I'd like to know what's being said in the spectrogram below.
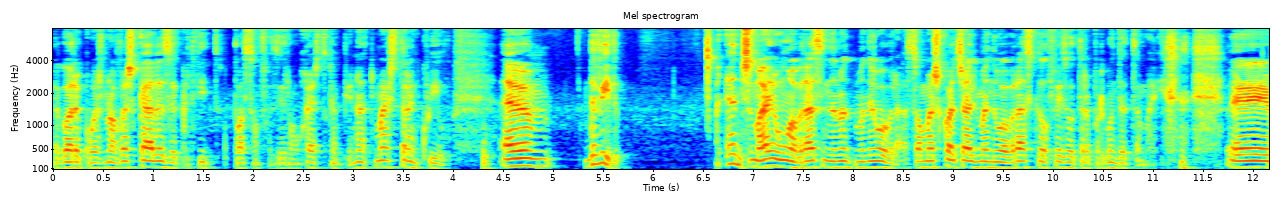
Agora, com as novas caras, acredito que possam fazer um resto de campeonato mais tranquilo. Um, David, Antes de mais, um abraço, ainda não te mandei um abraço. Ao mascote já lhe mandei um abraço que ele fez outra pergunta também. é,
